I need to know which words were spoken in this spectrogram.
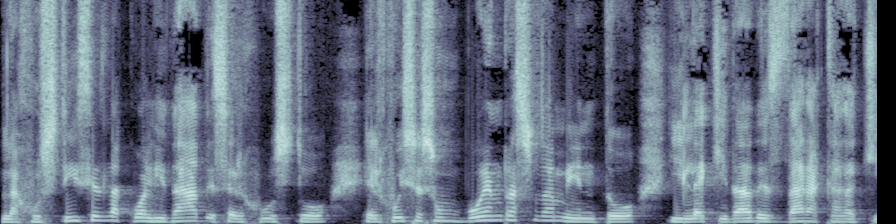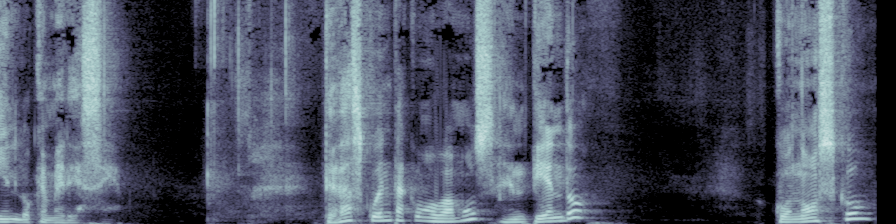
La justicia es la cualidad de ser justo, el juicio es un buen razonamiento y la equidad es dar a cada quien lo que merece. ¿Te das cuenta cómo vamos? Entiendo, conozco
